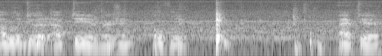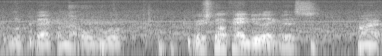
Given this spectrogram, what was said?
I will do an updated version, hopefully. I have to look back on that old world. We're just gonna kind of do like this. Alright.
